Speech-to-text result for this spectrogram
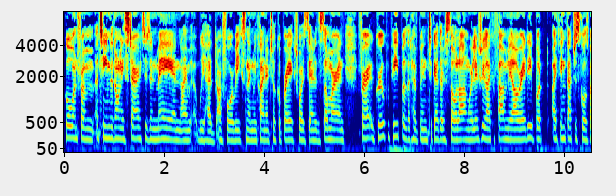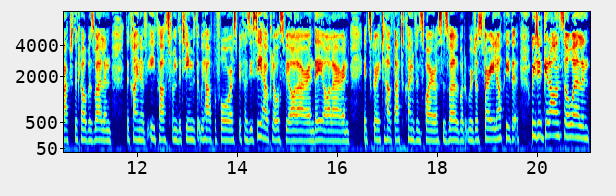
going from a team that only started in May and I, we had our four weeks and then we kind of took a break towards the end of the summer. And for a group of people that have been together so long, we're literally like a family already. But I think that just goes back to the club as well and the kind of ethos from the teams that we have before us because you see how close we all are and they all are. And it's great to have that to kind of inspire us as well. But we're just very lucky that we did get on so well and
